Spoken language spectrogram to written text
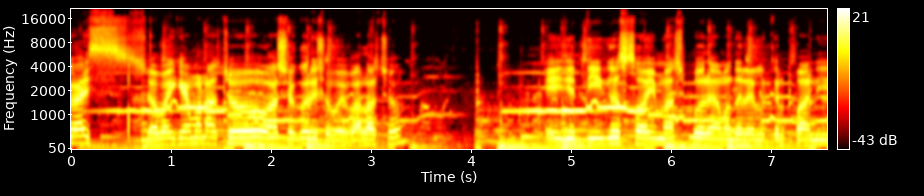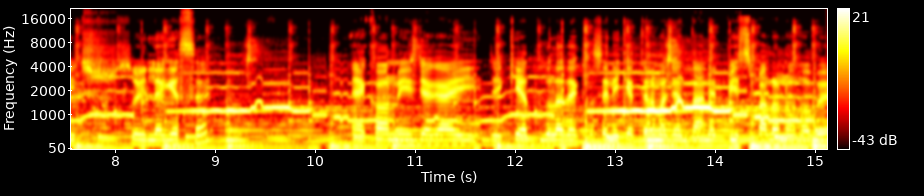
গাইস সবাই কেমন আছো? আশা করি সবাই ভালো আছো। এই যে দীর্ঘ ছয় মাস পরে আমাদের এলাকার পানি চইলা গেছে। এখন এই জায়গায় যে ক্ষেতগুলা দেখতেছেন, এই ক্ষেতের মাঝে ধানের বীজ পালানো হবে।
